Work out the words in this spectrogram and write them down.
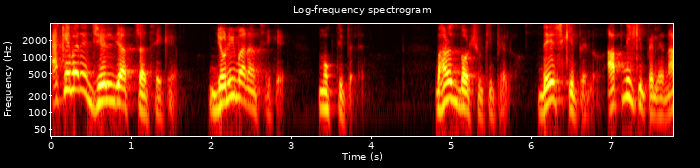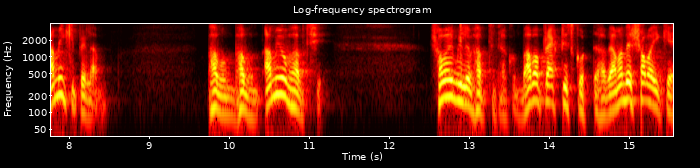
একেবারে জেল যাত্রা থেকে, জরিমানা থেকে মুক্তি পেলেন। ভারতবর্ষ কি পেল? দেশ কি পেল? আপনি কি পেলেন? আমি কি পেলাম? ভাবুন ভাবুন, আমিও ভাবছি। সবাই মিলে ভাবতে থাকুন, বাবা প্র্যাকটিস করতে হবে, আমাদের সবাইকে।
